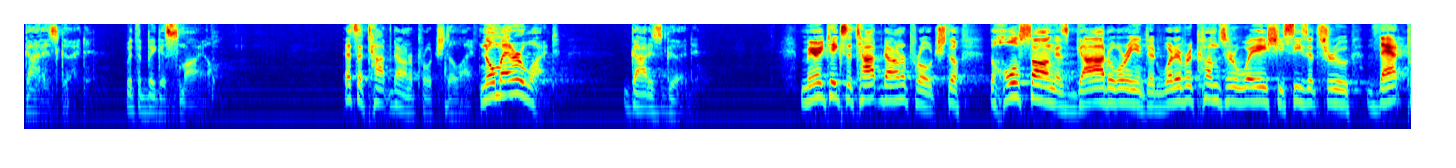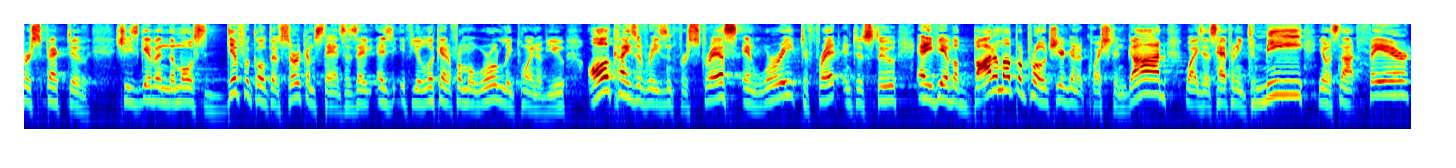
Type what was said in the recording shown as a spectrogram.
God is good, with the biggest smile. That's a top down approach to life. No matter what, God is good. Mary takes a top down approach. The, the whole song is God oriented. Whatever comes her way, she sees it through that perspective. She's given the most difficult of circumstances, as if you look at it from a worldly point of view, all kinds of reasons for stress and worry, to fret and to stew. And if you have a bottom up approach, you're going to question God. Why is this happening to me? You know, it's not fair.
